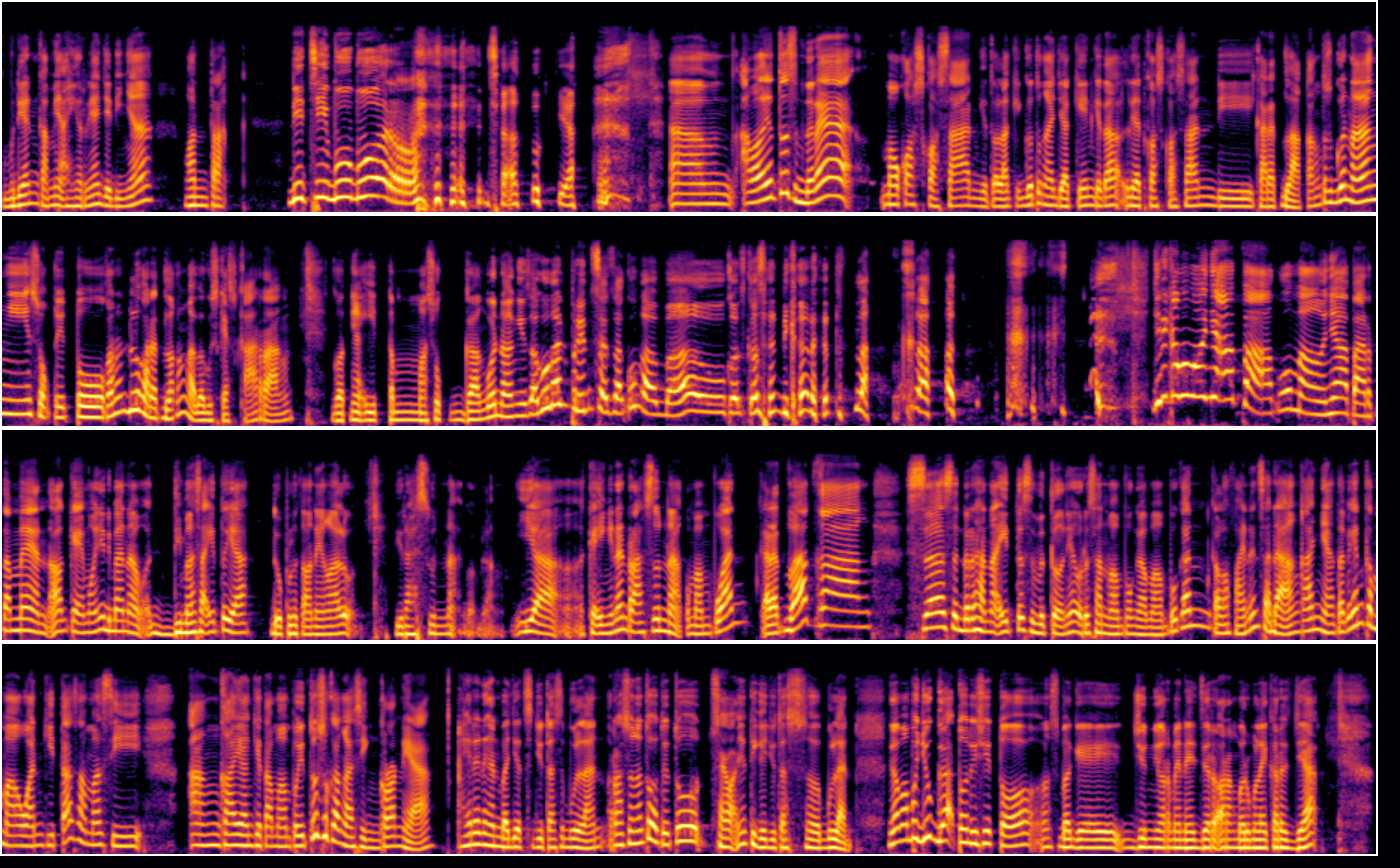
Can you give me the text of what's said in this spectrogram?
Kemudian kami akhirnya jadinya ngontrak di Cibubur. Jauh ya. Um, awalnya tuh sebenarnya mau kos-kosan gitu. Laki gue tuh ngajakin kita lihat kos-kosan di karet belakang. Terus gue nangis waktu itu. Karena dulu karet belakang nggak bagus kayak sekarang. Gotnya hitam masuk gang gue nangis. Aku kan princess aku nggak mau kos-kosan di karet belakang. Jadi kamu maunya apa? Aku maunya apartemen. Oke, maunya di mana? Di masa itu ya, 20 tahun yang lalu di Rasuna gue bilang. Iya, keinginan Rasuna, kemampuan karet belakang. Sesederhana itu sebetulnya urusan mampu nggak mampu kan kalau finance ada angkanya, tapi kan kemauan kita sama si angka yang kita mampu itu suka nggak sinkron ya akhirnya dengan budget sejuta sebulan Rasuna tuh waktu itu sewanya tiga juta sebulan. Nggak mampu juga tuh di situ eh, sebagai junior manager orang baru mulai kerja.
